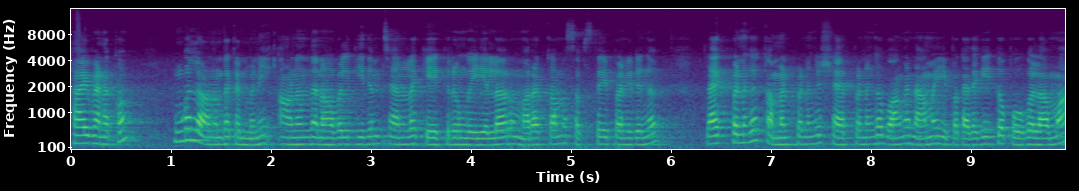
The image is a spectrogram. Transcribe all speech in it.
ஹாய் வணக்கம். உங்கள் ஆனந்த கண்மணி ஆனந்த நாவல் கீதம் சேனலை கேட்குறவங்க எல்லாரும் மறக்காமல் சப்ஸ்கிரைப் பண்ணிவிடுங்க லைக் பண்ணுங்கள் கமெண்ட் பண்ணுங்கள் ஷேர் பண்ணுங்கள் வாங்க நாம் இப்போ கதை கேட்க போகலாமா?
